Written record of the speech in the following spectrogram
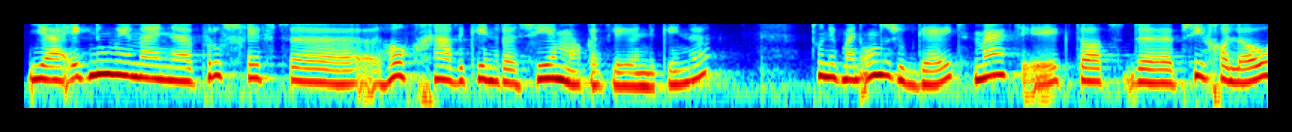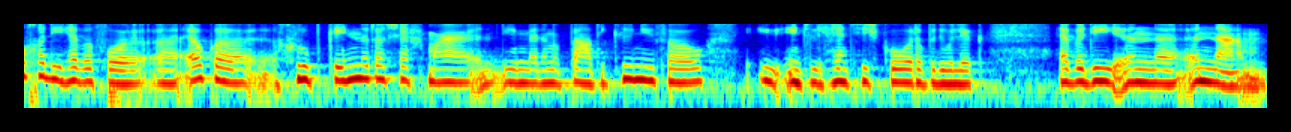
Ja, ik noem in mijn uh, proefschrift uh, hoogbegaafde kinderen zeer makkelijk lerende kinderen toen ik mijn onderzoek deed, merkte ik dat de psychologen, die hebben voor uh, elke groep kinderen, zeg maar, die met een bepaald IQ-niveau, intelligentiescore bedoel ik, hebben die een, uh, een naam.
